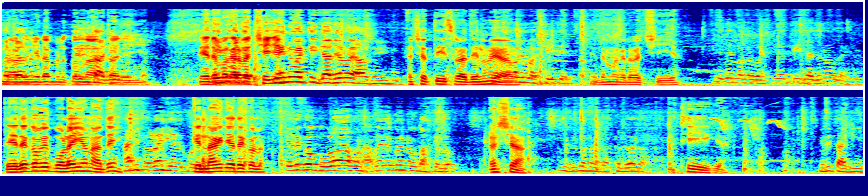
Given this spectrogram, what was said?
ਨਾਲ ਜਿਹੜਾ ਬਿਲਕੁਲ ਨਾਲ ਤਾਜੀ ਹੈ ਤੇ ਇਹਦੇ ਮਗਰ ਵੱਛੀ ਜੀ? ਇਹਨੂੰ ਅੱਜ ਤੀਜਾ ਦਿਨ ਹੋਇਆ ਸੂਈ ਨੂੰ ਅੱਛਾ ਤੀਸਰਾ ਦਿਨ ਹੋਇਆ। ਮਗਰ ਵੱਛੀ ਜੀ। ਇਹਦੇ ਮਗਰ ਵੱਛੀ ਆ। ਇਹਦੇ ਮਗਰ ਵੱਛੀ ਆ ਤੀਜਾ ਦਿਨ ਹੋ ਗਿਆ। ਤੇ ਇਹਦੇ ਕੋਲ ਵੀ ਬੋਲਾ ਹੀ ਹੋਣਾ ਤੇ? ਹਾਂਜੀ ਬੋਲਾ ਜੀ ਇਹਦੇ ਕੋਲ। ਕਿੰਨਾ ਕੁ ਜੀ ਇਹਦੇ ਕੋਲ? ਇਹਦੇ ਕੋਲ ਬੋਲਾ ਹੋਣਾ ਇਹਦੇ ਕੋਲ 9-10 ਕਿਲੋ। ਅੱਛਾ। ਇਹਦੇ ਕੋਲ 9-10 ਕਿਲੋ ਦਾ ਠੀਕ ਹੈ ਇਹ ਵੀ ਤਾਜੀ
